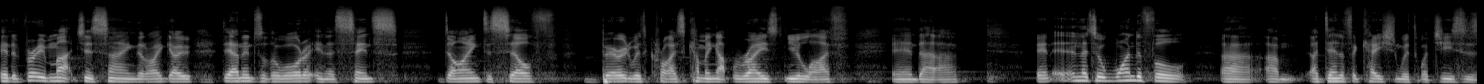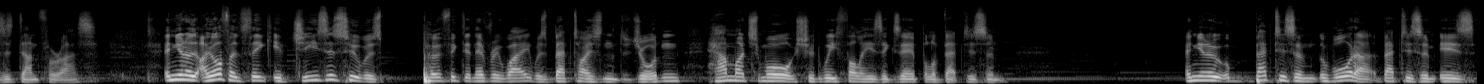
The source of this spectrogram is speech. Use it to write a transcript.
and it very much is saying that I go down into the water in a sense, dying to self, buried with Christ, coming up, raised new life. And, uh, and, and that's a wonderful uh, um, identification with what Jesus has done for us. And you know, I often think if Jesus, who was perfect in every way, was baptized into Jordan, how much more should we follow his example of baptism? And you know, baptism, the water baptism is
